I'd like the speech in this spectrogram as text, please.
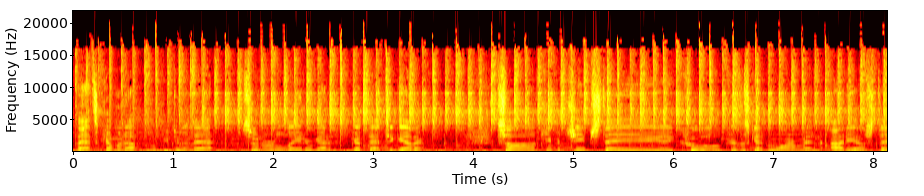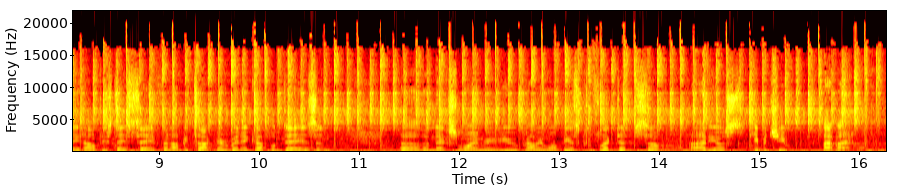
that's coming up, and we'll be doing that sooner or later. We got to get that together. So uh, keep it cheap, stay cool because it's getting warm, and adios, stay healthy, stay safe, and I'll be talking to everybody in a couple days, and uh, the next wine review probably won't be as conflicted. So adios, keep it cheap, bye bye.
